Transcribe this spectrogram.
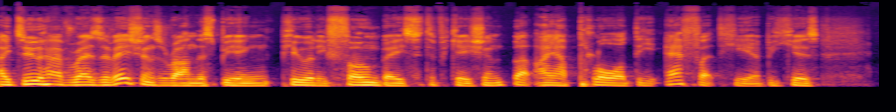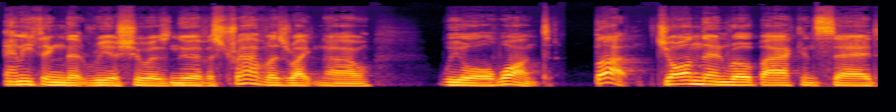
I do have reservations around this being purely phone based certification, but I applaud the effort here because anything that reassures nervous travelers right now, we all want. But Jon then wrote back and said,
